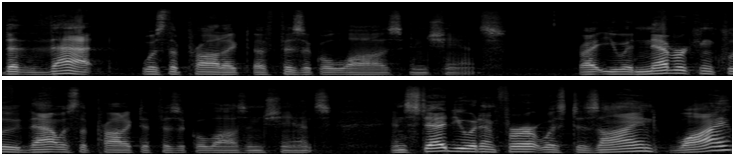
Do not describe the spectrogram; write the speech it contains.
that that was the product of physical laws and chance right? You would never conclude that was the product of physical laws and chance. Instead, you would infer it was designed. Why?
